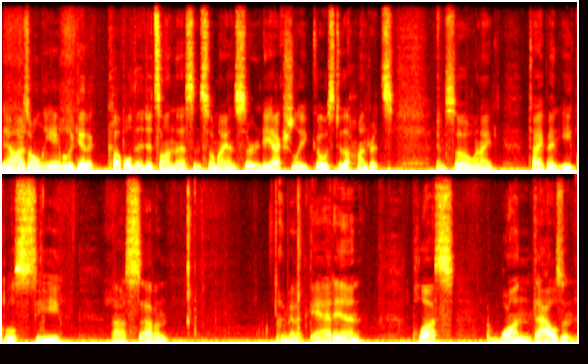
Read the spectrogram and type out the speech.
Now I was only able to get a couple digits on this and so my uncertainty actually goes to the hundreds. And so when I type in equals C7, uh, I'm going to add in plus 1,000.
